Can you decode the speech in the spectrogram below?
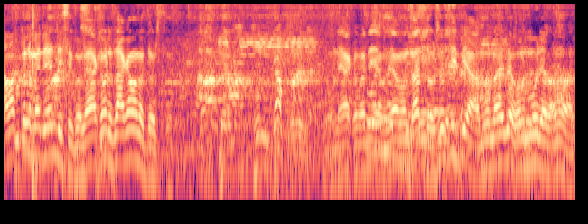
আমার কোলে মেরে রেল দিছে কোলে একেবারে জায়গা মতো ধরছে। মানে একেবারে এমন তার ধরছে চিপিয়া মনে হয় যে ওর মরে যাব আর।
